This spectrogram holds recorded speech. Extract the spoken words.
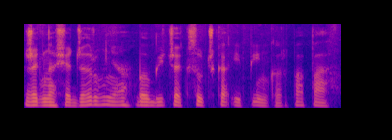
Żegna się Dżerunia, Bobiczek, Suczka i Pinkor. Papa. Pa.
